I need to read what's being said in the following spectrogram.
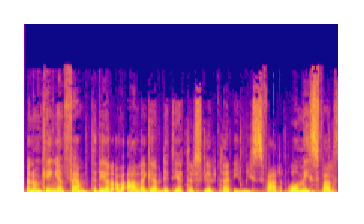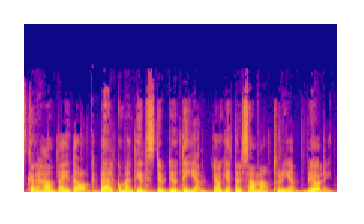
Men omkring en femtedel av alla graviditeter slutar i missfall. Och om missfall ska det handla idag. Välkommen till Studio DN. Jag heter Sanna Thorén Björling.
